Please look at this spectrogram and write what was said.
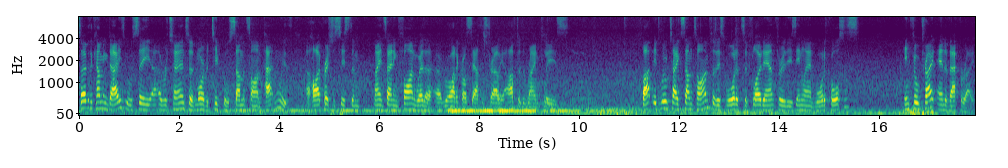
So over the coming days, we'll see a return to more of a typical summertime pattern with a high pressure system maintaining fine weather uh, right across South Australia after the rain clears. But it will take some time for this water to flow down through these inland watercourses, infiltrate and evaporate.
